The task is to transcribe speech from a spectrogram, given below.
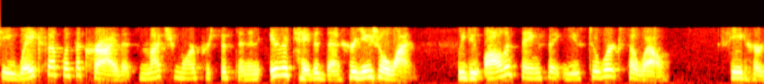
She wakes up with a cry that's much more persistent and irritated than her usual one. We do all the things that used to work so well feed her,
